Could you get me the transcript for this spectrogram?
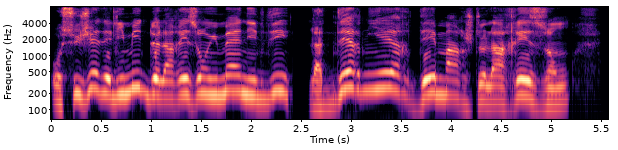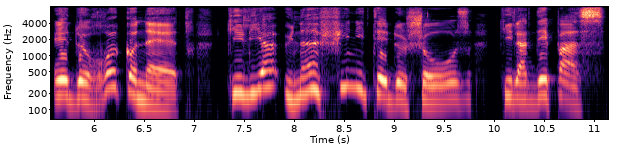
Au sujet des limites de la raison humaine, il dit La dernière démarche de la raison est de reconnaître qu'il y a une infinité de choses qui la dépassent.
